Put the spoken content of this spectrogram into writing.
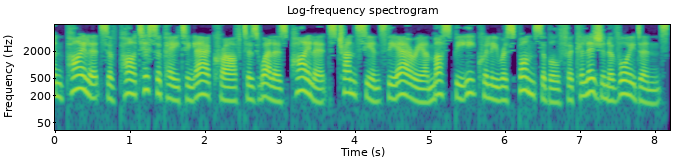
and pilots of participating aircraft as well as pilots transients the area must be equally responsible for collision avoidance.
